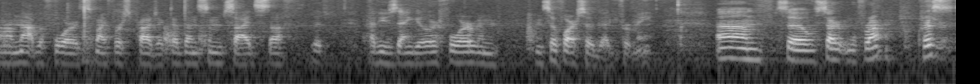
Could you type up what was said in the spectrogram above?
um, not before. It's my first project. I've done some side stuff that I've used Angular for, and, and so far so good for me. Um, so start in the front, Chris.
